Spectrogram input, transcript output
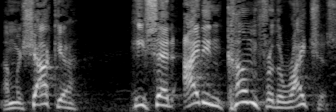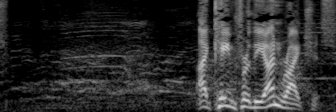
I'm going to shock you. He said, I didn't come for the righteous, I came for the unrighteous.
